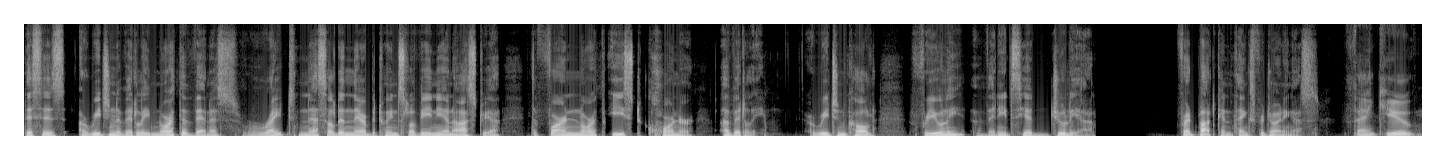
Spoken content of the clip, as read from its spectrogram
This is a region of Italy north of Venice, right nestled in there between Slovenia and Austria, the far northeast corner of Italy, a region called Friuli Venezia Giulia. Fred Plotkin, thanks for joining us. Thank you.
